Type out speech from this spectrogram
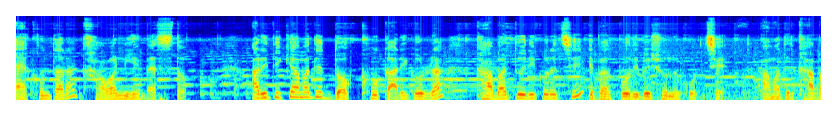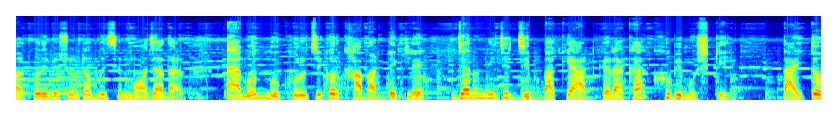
এখন তারা খাওয়া নিয়ে ব্যস্ত। আর এদিকে আমাদের দক্ষ কারিগররা খাবার তৈরি করেছে, এবার পরিবেশনও করছে। আমাদের খাবার পরিবেশনটা হয়েছে মজাদার। এমন মুখরুচিকর খাবার দেখলে যেন নিজের জিব্বাকে আটকে রাখা খুবই মুশকিল। তাই তো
